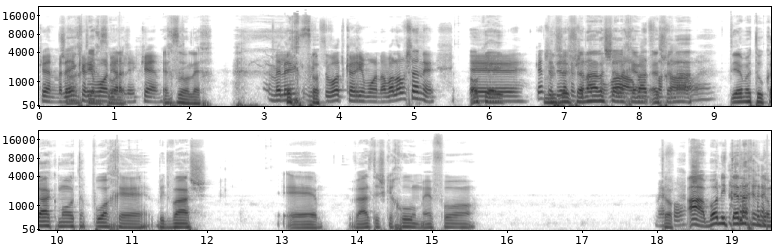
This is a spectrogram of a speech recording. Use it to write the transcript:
כן, מלאים כרימון יאללה. כן. איך זה הולך? מלאים מצוות כרימון, אבל לא משנה. אוקיי. אה, כן, שתהיה לכם שנה טובה, הרבה הצלחה. השנה- תהיה מתוקה כמו תפוח אה, בדבש, אה, ואל תשכחו מאיפה... מאיפה? אה, בוא ניתן לכם גם...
